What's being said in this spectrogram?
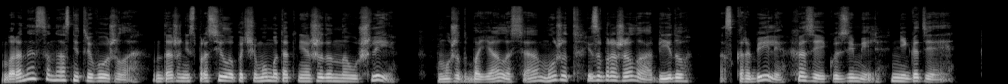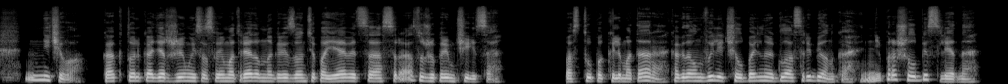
Баронесса нас не тревожила, даже не спросила, почему мы так неожиданно ушли. Может, боялась, а может, изображала обиду. Оскорбили хозяйку земель, негодяи. Ничего, как только одержимый со своим отрядом на горизонте появится, сразу же примчится. Поступок Эльматара, когда он вылечил больной глаз ребёнка, не прошёл бесследно.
